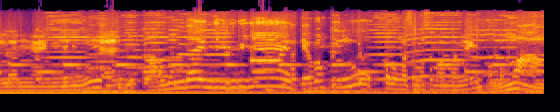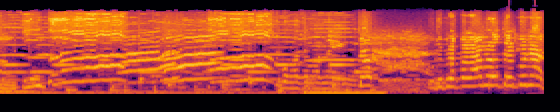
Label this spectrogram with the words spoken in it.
sekalian Neng jadi gurunya ya. Iya, abang dah yang jadi gurunya Hati abang pilu kalau nggak sama-sama Neng. Abang mah cinta. Abang nggak sama Neng. Cok, udah berapa lama lo teleponan?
